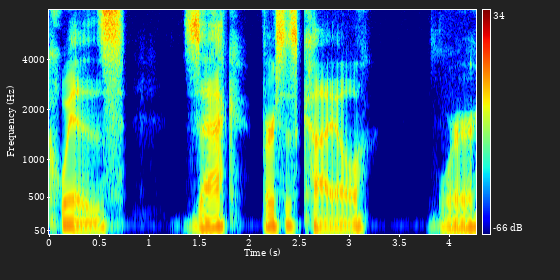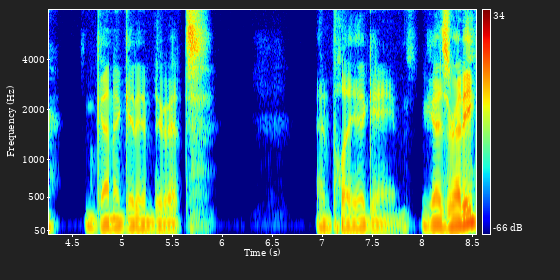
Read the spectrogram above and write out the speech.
quiz. Zach versus Kyle. We're going to get into it and play a game. You guys ready?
